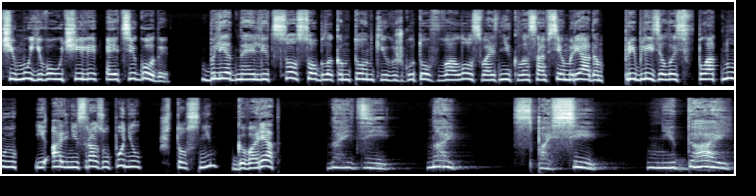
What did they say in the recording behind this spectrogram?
чему его учили эти годы. Бледное лицо с облаком тонких жгутов волос возникло совсем рядом, приблизилось вплотную, и Аль не сразу понял, что с ним говорят. «Найди, най, спаси, не дай!»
